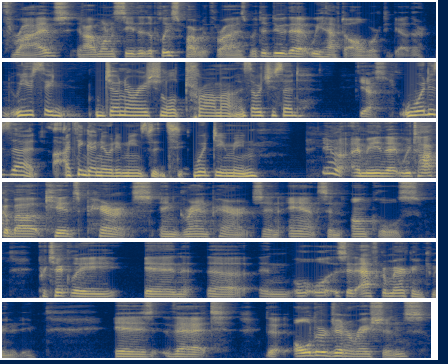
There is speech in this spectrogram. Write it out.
thrives and I want to see that the police department thrives. But to do that, we have to all work together. You say generational trauma. Is that what you said? Yes. What is that? I think I know what it means. What do you mean? You know, I mean that we talk about kids' parents and grandparents and aunts and uncles, particularly in uh, in well, African American community. is that the older generations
